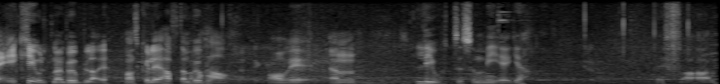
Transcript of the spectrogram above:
Det är kul med bubbla ju. Man skulle ju haft en bubbla. Här har vi en Lotus Omega. Det är fan.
